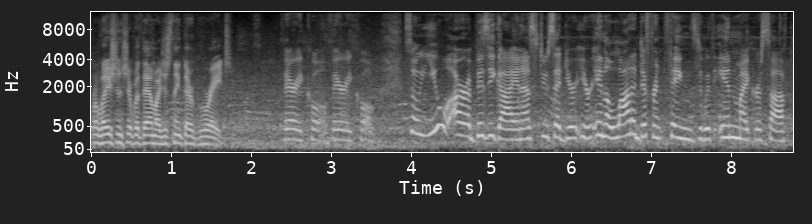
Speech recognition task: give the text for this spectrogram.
relationship with them, I just think they're great. Very cool, very cool. So you are a busy guy, and as Stu said, you're, you're in a lot of different things within Microsoft,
